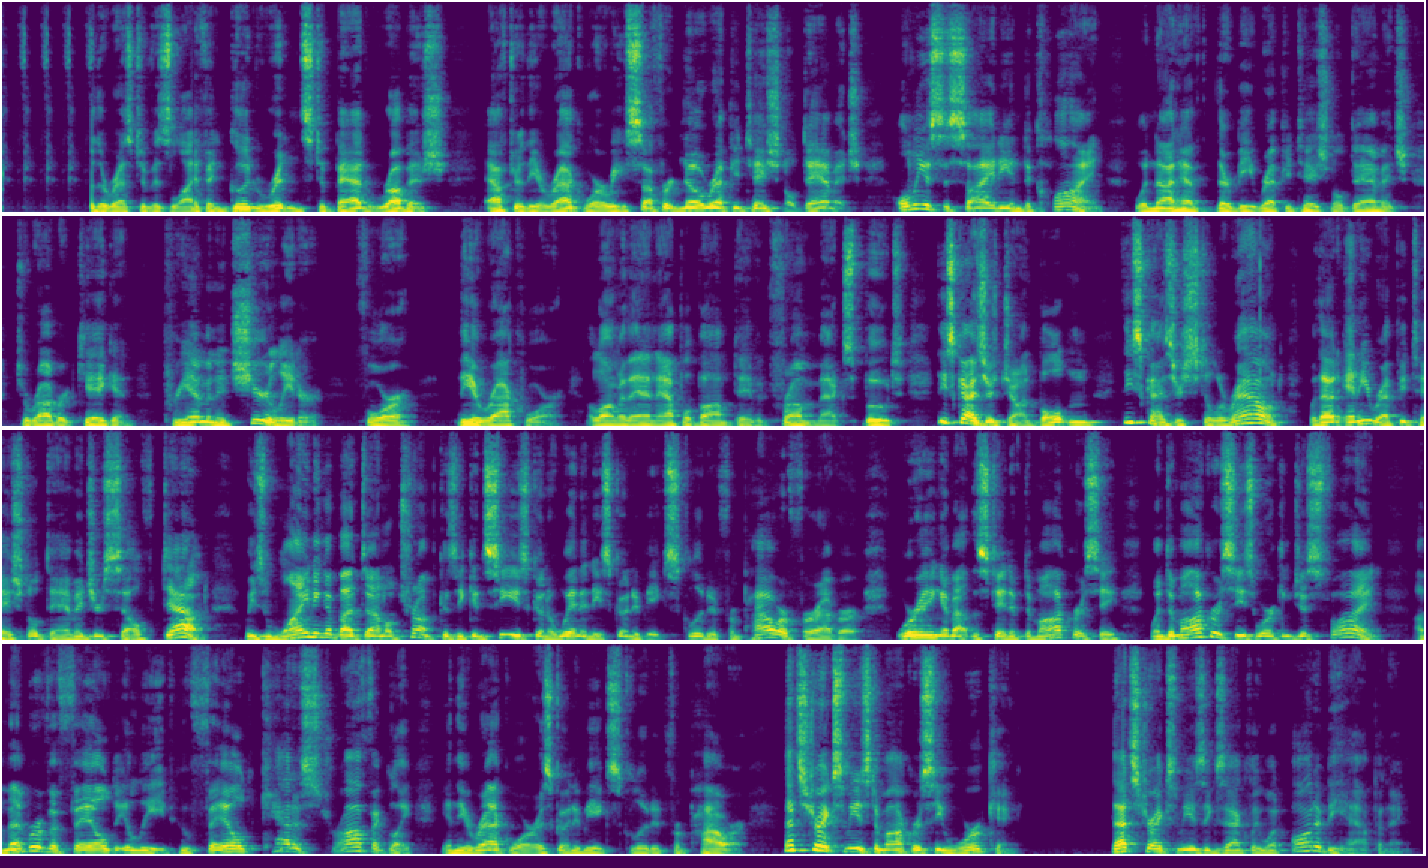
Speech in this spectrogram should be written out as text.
for the rest of his life. And good riddance to bad rubbish after the Iraq War, where he suffered no reputational damage. Only a society in decline would not have there be reputational damage to Robert Kagan preeminent cheerleader for the Iraq War, along with Anne Applebaum, David Frum, Max Boot. These guys are John Bolton. These guys are still around without any reputational damage or self doubt. He's whining about Donald Trump because he can see he's going to win and he's going to be excluded from power forever, worrying about the state of democracy when democracy is working just fine. A member of a failed elite who failed catastrophically in the Iraq War is going to be excluded from power. That strikes me as democracy working. That strikes me as exactly what ought to be happening.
